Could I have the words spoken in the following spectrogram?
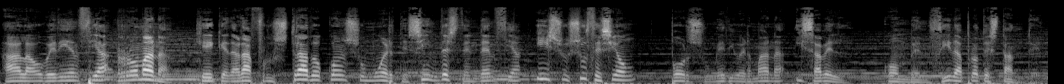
a la obediencia romana, que quedará frustrado con su muerte sin descendencia y su sucesión por su medio hermana Isabel, convencida protestante.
